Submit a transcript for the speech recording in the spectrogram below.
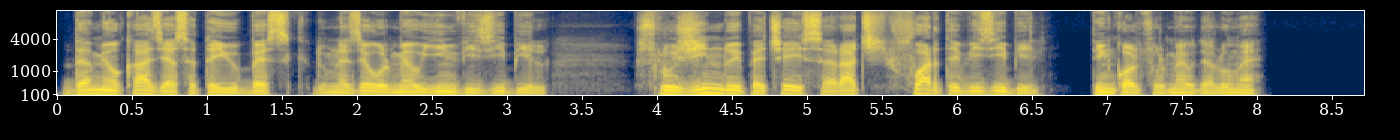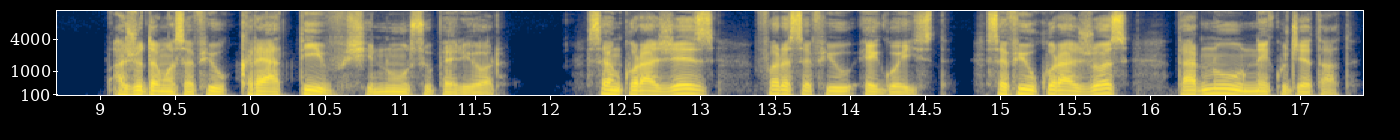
Dă-mi ocazia să te iubesc, Dumnezeul meu invizibil, slujindu-i pe cei săraci foarte vizibili din colțul meu de lume. Ajută-mă să fiu creativ și nu superior să încurajez fără să fiu egoist, să fiu curajos, dar nu necugetat.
